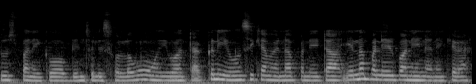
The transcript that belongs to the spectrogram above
சூஸ் பண்ணிக்கோ அப்படின்னு சொல்லி சொல்லவும் இவன் டக்குன்னு யோசிக்காமல் என்ன பண்ணிட்டான். என்ன பண்ணியிருப்பான் நீ நினைக்கிறேன்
